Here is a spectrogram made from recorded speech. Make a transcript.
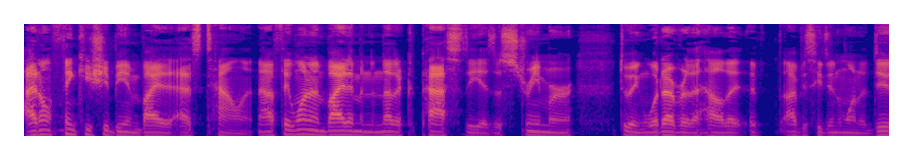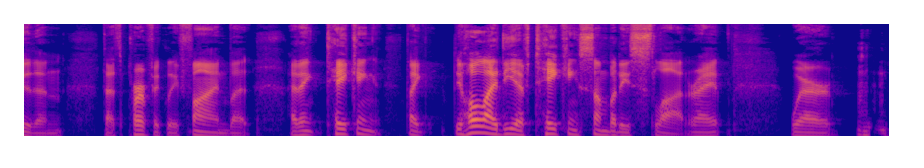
I don't think you should be invited as talent. Now, if they want to invite him in another capacity as a streamer doing whatever the hell they obviously didn't want to do, then that's perfectly fine. But I think taking like the whole idea of taking somebody's slot, right? Where Mhm.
